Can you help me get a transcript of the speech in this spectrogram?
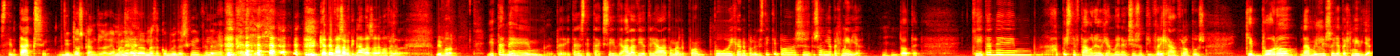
στην τάξη. DDoS κάνει δηλαδή. Άμα έλεγα τώρα με στα κομπιούτερ και ήταν. Κατεβάσαμε την άβαζα. άμα θέλετε. λοιπόν, ήταν, ήταν στη τάξη άλλα δύο-τρία άτομα λοιπόν που είχαν υπολογιστεί και που συζητούσαμε για παιχνίδια τότε. Και ήταν απίστευτα ωραίο για μένα. Ξέρεις ότι βρήκα ανθρώπους και μπορώ να μιλήσω για παιχνίδια.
